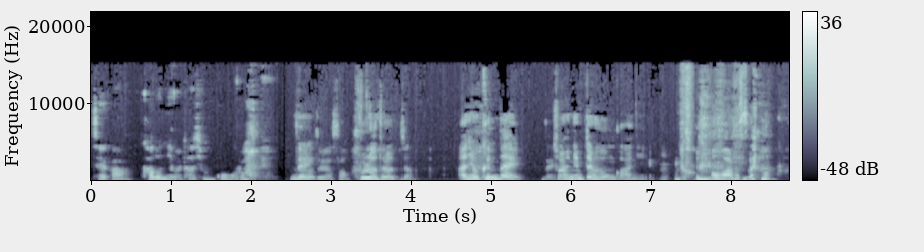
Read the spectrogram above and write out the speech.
제가 카도님을 다시 홍콩으로 네, 불러드려서. 불러들었죠. 아니요, 근데 네. 초연님 때문에 온 거 아니에요. 어, 알았어요.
